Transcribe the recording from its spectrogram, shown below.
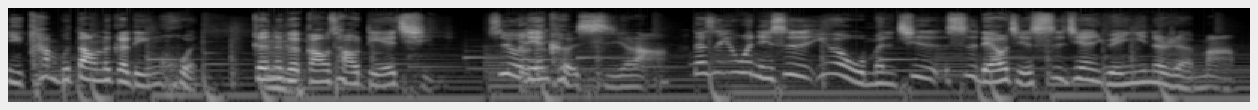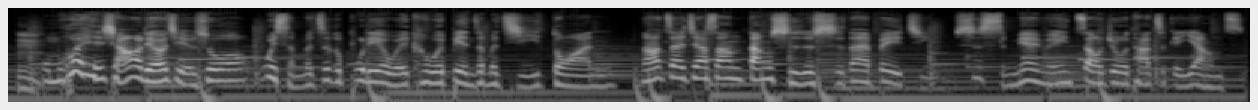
你看不到那个灵魂跟那个高潮迭起。嗯是有点可惜啦，但是因为问题是因为我们其实是了解事件原因的人嘛，嗯，我们会很想要了解说为什么这个布列维克会变这么极端，然后再加上当时的时代背景是什么样原因造就他这个样子。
